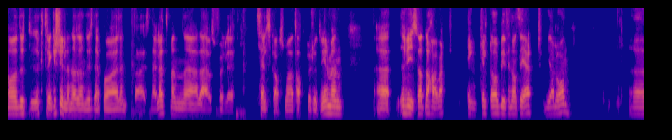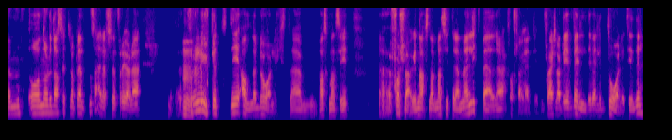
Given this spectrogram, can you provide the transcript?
Og du, du, trenger ikke skylde nødvendigvis det på renta i sin helhet, men uh, det er jo selvfølgelig selskap som har tatt beslutninger. Men uh, det viser at det har vært enkelt å bli finansiert via lån. Um, og når du da setter opp renten, så er det rett og slett for å gjøre det mm. For å luke ut de aller dårligste, hva skal man si, uh, forslagene. Sånn at man sitter igjen med litt bedre forslag hele tiden. For det er klart, i veldig, veldig dårlige tider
